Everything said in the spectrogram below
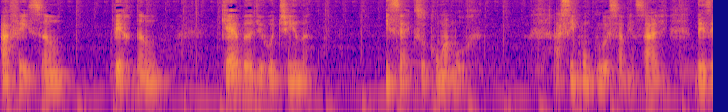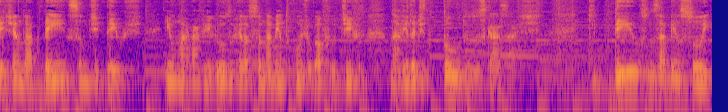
afeição, perdão, quebra de rotina e sexo com amor. Assim concluo essa mensagem desejando a bênção de Deus e um maravilhoso relacionamento conjugal frutífero na vida de todos os casais. Que Deus nos abençoe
